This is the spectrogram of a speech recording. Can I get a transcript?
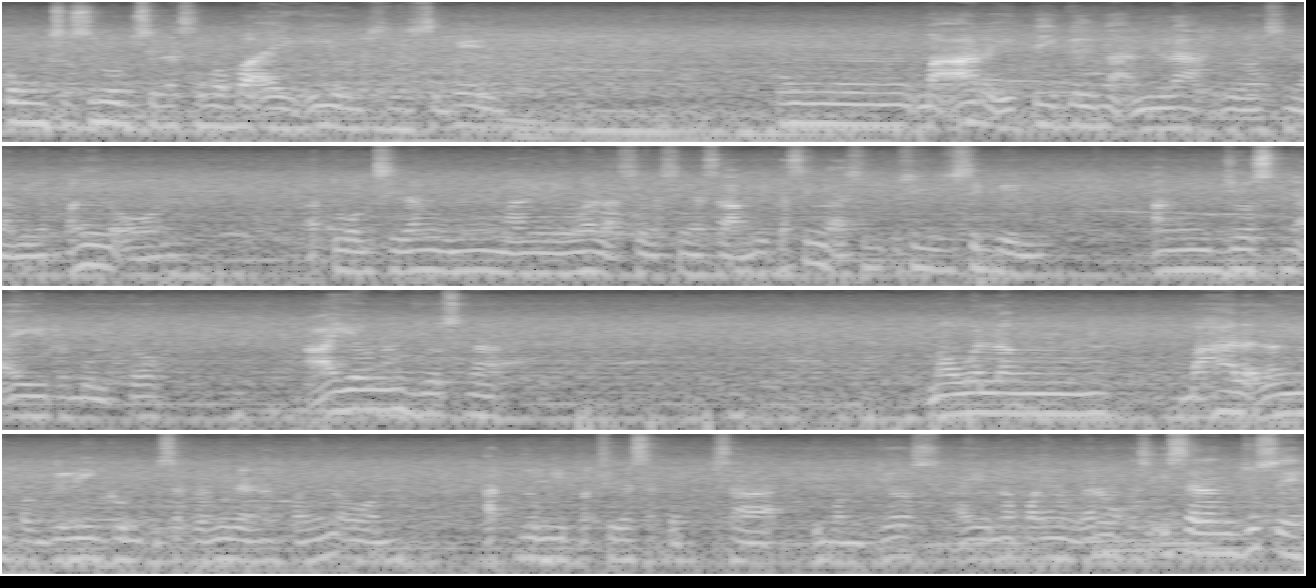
Kung susunod sila sa babaeng iyon si Isabel kung maari itigil nga nila yun ang sinabi ng Panginoon at huwag silang maniniwala sila sinasabi. Kasi nga si Isabel ang Diyos niya ay rebulto ayaw ng Diyos na mawalang bahala lang yung paglilingkod sa kanila ng Panginoon at lumipat sila sa sa ibang Diyos. Ayaw ng Panginoon ganun kasi isa lang Diyos eh.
